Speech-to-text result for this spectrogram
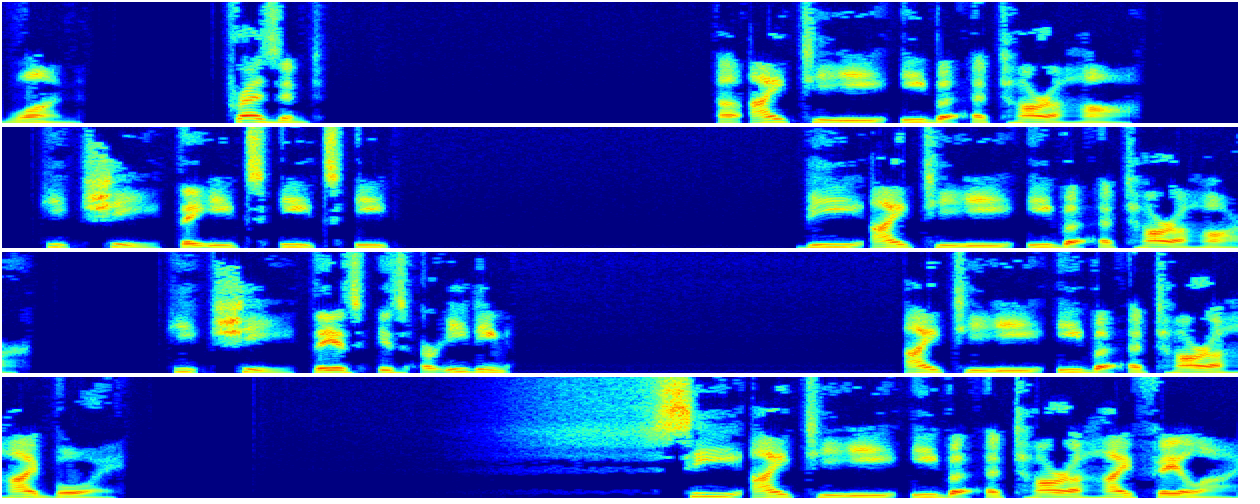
1. Present A ite, iba, atara ha. He, she, they eats, eats, eat B ite, iba, atara har. He, she, they is, is, are eating ite, iba, atara hi boy. C ite, iba, atara hi phalai.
